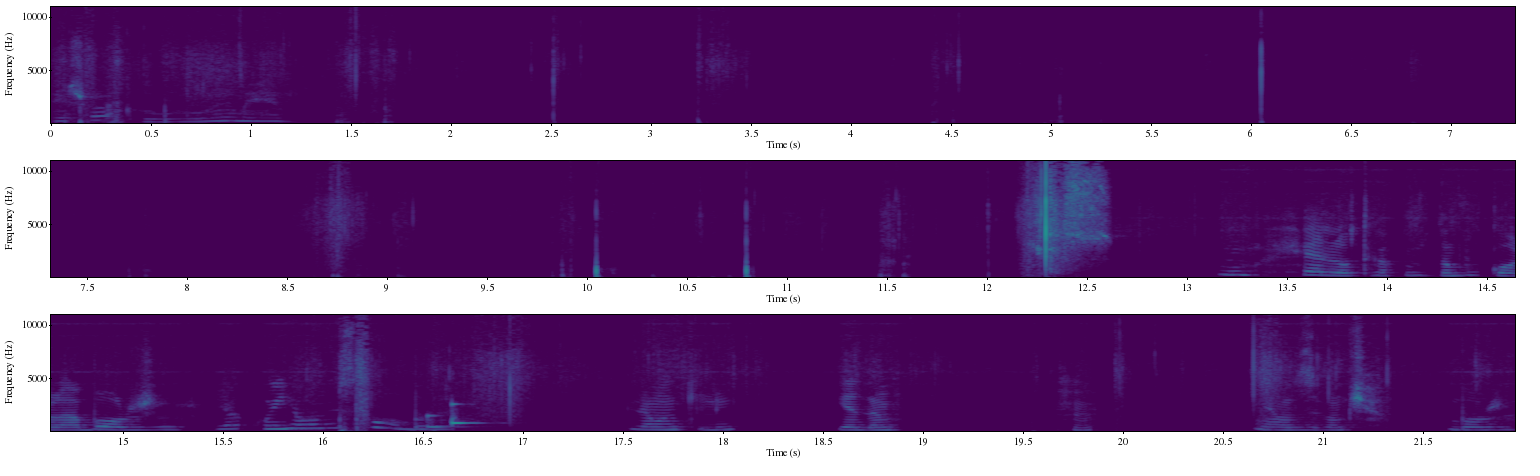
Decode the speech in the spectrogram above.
Wysoko, Mary. Yes. Mm, Hello trafił znowu kola, Boże. Jaki on jest dobry. Ile mam kili? Jeden. Hm. Nie odzywam się. Boże.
